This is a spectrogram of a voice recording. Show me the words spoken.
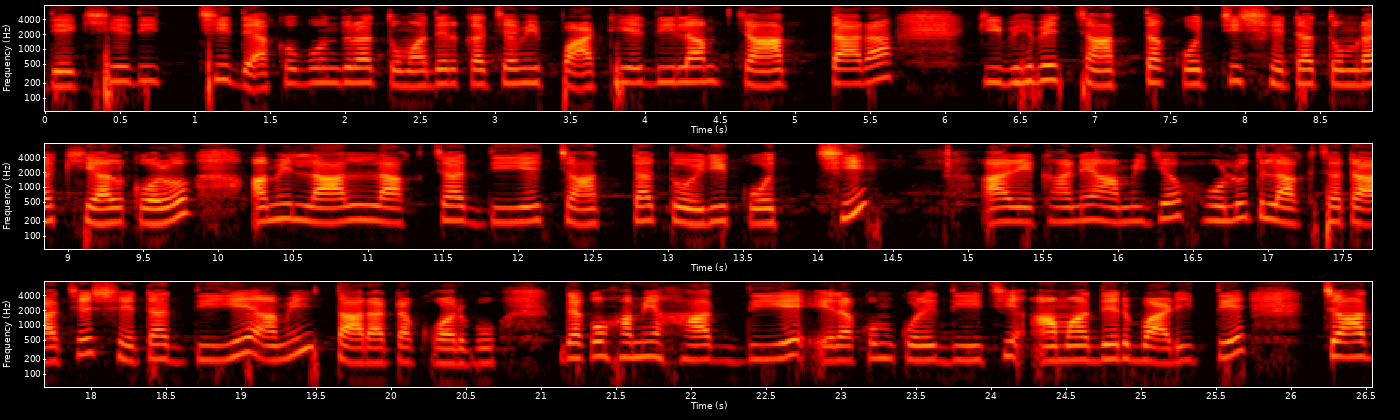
দেখিয়ে দিচ্ছি। দেখো বন্ধুরা, তোমাদের কাছে আমি পাঠিয়ে দিলাম চাঁদ তারা কী ভেবে চাঁদটা করছি সেটা তোমরা খেয়াল করো আমি লাল লাকচা দিয়ে চাঁদটা তৈরি করছি আর এখানে আমি যে হলুদ লাকচাটা আছে সেটা দিয়ে আমি তারাটা করব। দেখো আমি হাত দিয়ে এরকম করে দিয়েছি আমাদের বাড়িতে চাঁদ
